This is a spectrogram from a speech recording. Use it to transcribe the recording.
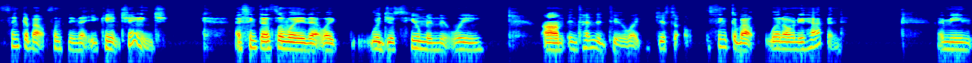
think about something that you can't change? I think that's the way that, like, we're just humanly um, intended to. Like, just think about what already happened. I mean,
